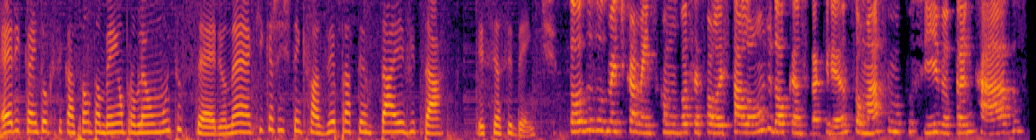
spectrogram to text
Érica, a intoxicação também é um problema muito sério, né? O que, que a gente tem que fazer para tentar evitar esse acidente? Todos os medicamentos, como você falou, está longe do alcance da criança, o máximo possível, trancados.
